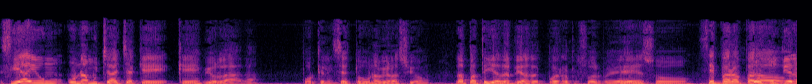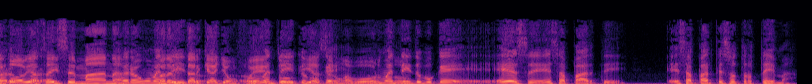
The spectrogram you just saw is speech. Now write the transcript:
si hay un- una muchacha que, que es violada, porque el incesto es una violación, la pastilla del día después resuelve eso. Sí, pero, pero o tú tienes pero- todavía pero- seis semanas para evitar que haya un feto y hacer un aborto. Un momentito, porque ese, esa parte, esa parte es otro tema.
